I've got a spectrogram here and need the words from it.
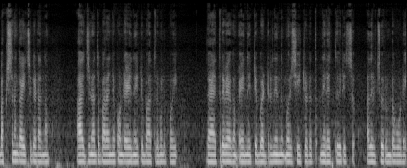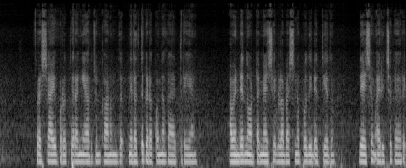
ഭക്ഷണം കഴിച്ചു കിടന്നു. അർജുൻ അത് പറഞ്ഞുകൊണ്ട് എഴുന്നേറ്റ് ബാത്റൂമിൽ പോയി. ഗായത്രി വേഗം എഴുന്നേറ്റ് ബെഡിൽ നിന്നും ഒരു ഷീറ്റ് എടുത്ത് നിരത്ത് വിരിച്ചു. അതിൽ ചുരുണ്ടുകൂടി. ഫ്രഷായി പുറത്തിറങ്ങിയ അർജുൻ കാണുന്നത് നിലത്ത് കിടക്കുന്ന ഗായത്രിയാണ്. അവന്റെ നോട്ടമേശയിലുള്ള ഭക്ഷണപ്പൊതിയിൽ എത്തിയതും ദേഷ്യം അരിച്ചു കയറി.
